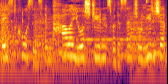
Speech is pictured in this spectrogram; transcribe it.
based courses empower your students with essential leadership,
